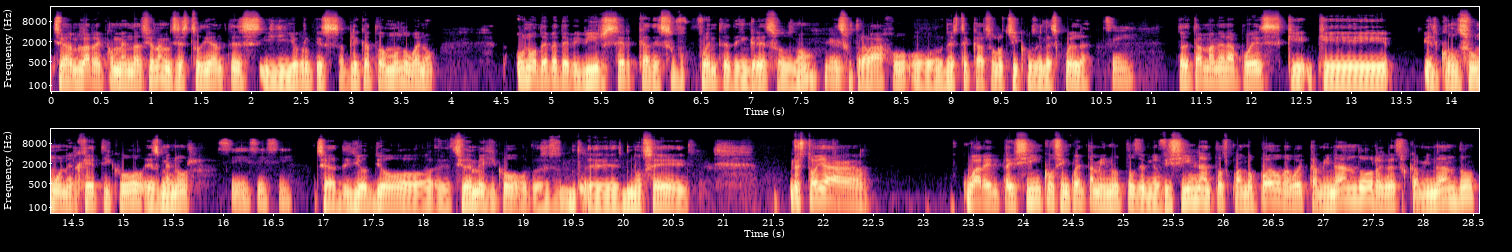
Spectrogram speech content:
Sea, la recomendación a mis estudiantes, y yo creo que se aplica a todo el mundo, bueno, uno debe de vivir cerca de su fuente de ingresos, ¿no? De su trabajo, o en este caso los chicos de la escuela. Sí. De tal manera, pues, que, que el consumo energético es menor. Sí, sí, sí. O sea, yo, yo en Ciudad de México, pues, eh, no sé, estoy a 45, 50 minutos de mi oficina, entonces cuando puedo me voy caminando, regreso caminando.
